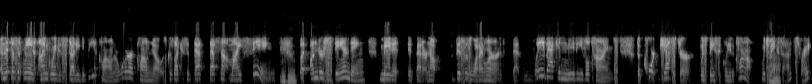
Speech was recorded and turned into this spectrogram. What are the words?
And that doesn't mean I'm going to study to be a clown or wear a clown nose, because like I said, that that's not my thing. Mm-hmm. But understanding made it it better. Now, this is what I learned that way back in medieval times, the court jester was basically the clown, which uh-huh. makes sense, right?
